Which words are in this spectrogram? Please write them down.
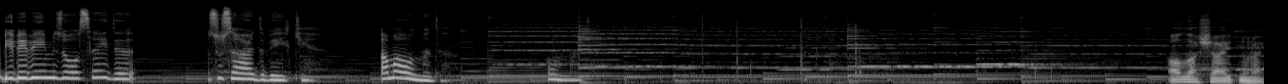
Bir bebeğimiz olsaydı susardı belki. Ama olmadı. Olmadı. Allah şahit Nuray.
